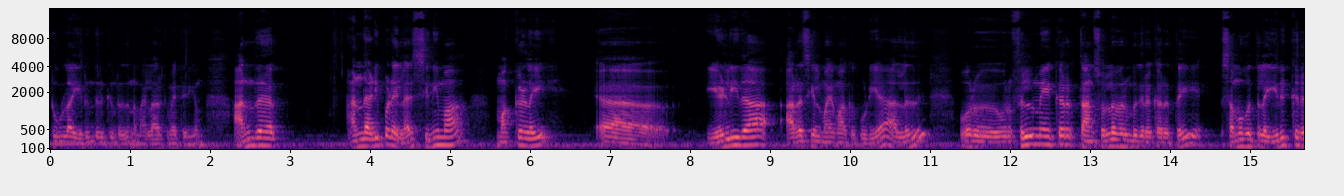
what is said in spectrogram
டூலாக இருந்திருக்குன்றது நம்ம எல்லாருக்குமே தெரியும். அந்த அந்த அடிப்படையில் சினிமா மக்களை எளிதாக அரசியல் மயமாக்கக்கூடிய அல்லது ஒரு ஒரு ஃபில்ம் மேக்கர் தான் சொல்ல விரும்புகிற கருத்தை சமூகத்தில் இருக்கிற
